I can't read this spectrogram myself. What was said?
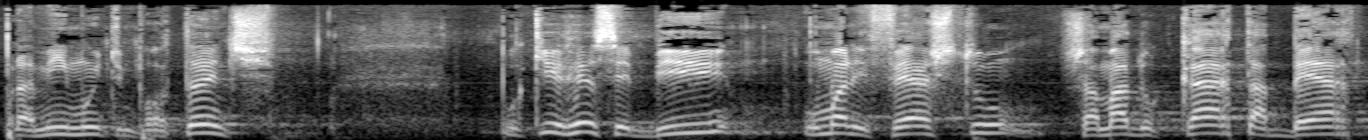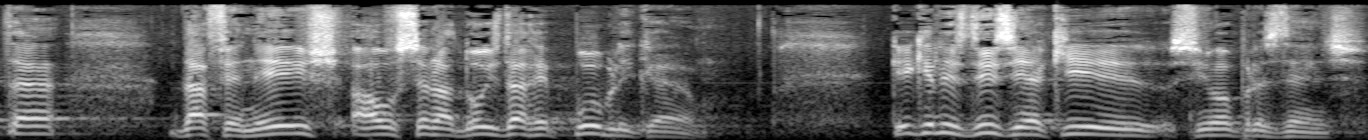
para mim muito importante, porque recebi um manifesto chamado Carta Aberta da FENES aos senadores da República. O que, que eles dizem aqui, senhor presidente?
